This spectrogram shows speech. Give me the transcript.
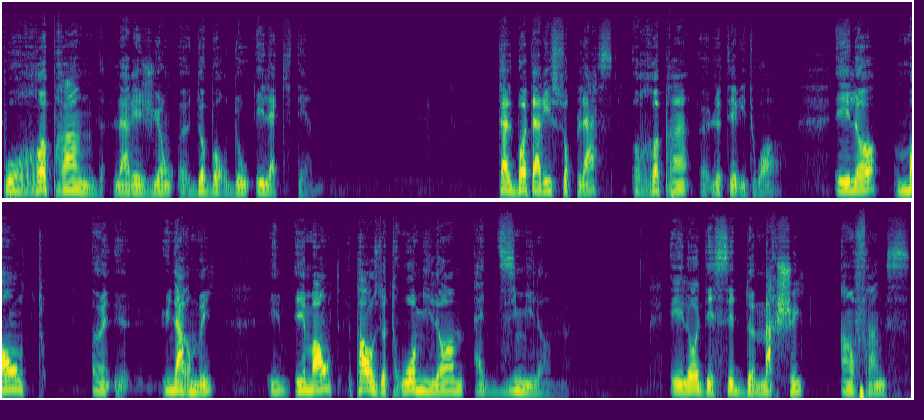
pour reprendre la région euh, de Bordeaux et l'Aquitaine. Talbot arrive sur place, reprend euh, le territoire et là monte euh, une armée et, monte, passe de 3000 hommes à 10 000 hommes. Et là, décide de marcher en France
